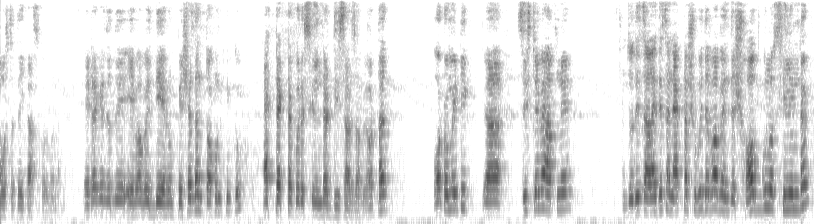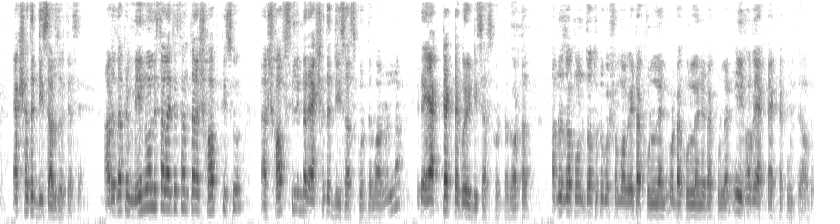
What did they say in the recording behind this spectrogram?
অবস্থাতেই কাজ করবে না। এটাকে যদি এইভাবে দিয়ে এরকম প্রেশার দেন, তখন কিন্তু একটা একটা করে সিলিন্ডার ডিসচার্জ হবে। অর্থাৎ অটোমেটিক সিস্টেমে আপনি যদি চালাইতে চান, একটা সুবিধা পাবেন যে সবগুলো সিলিন্ডার একসাথে ডিসচার্জ হইতেছে। আর যদি আপনি ম্যানুয়ালি চালাইতে চান, তাহলে সব কিছু সব সিলিন্ডার একসাথে ডিসচার্জ করতে পারবেন না। এটা একটা একটা করে ডিসচার্জ করতে হবে। অর্থাৎ আপনি যখন যতটুকু সম্ভব এটা খুললেন, ওটা খুললেন, এটা খুললেন, এইভাবে একটা একটা খুলতে হবে।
